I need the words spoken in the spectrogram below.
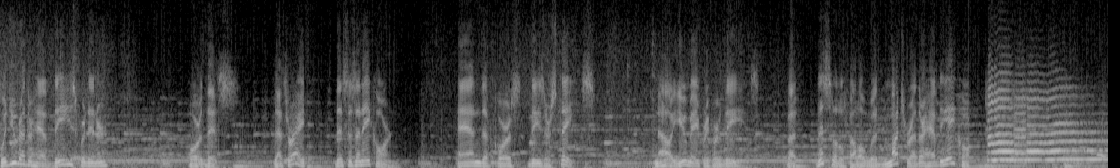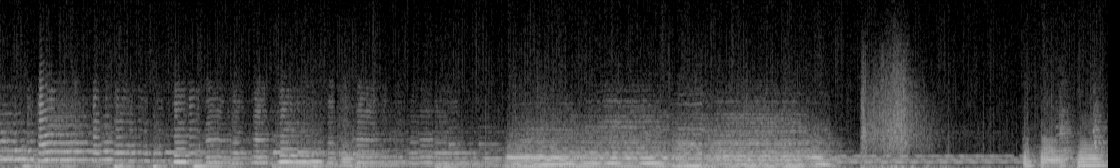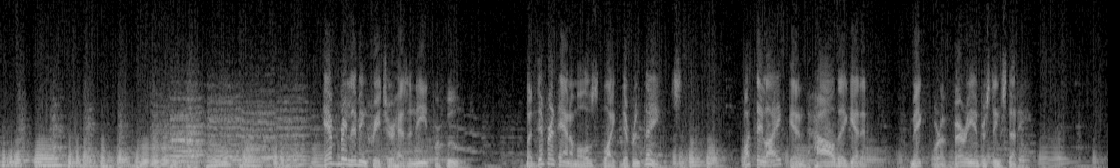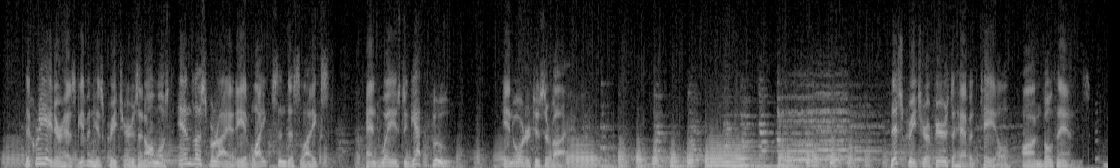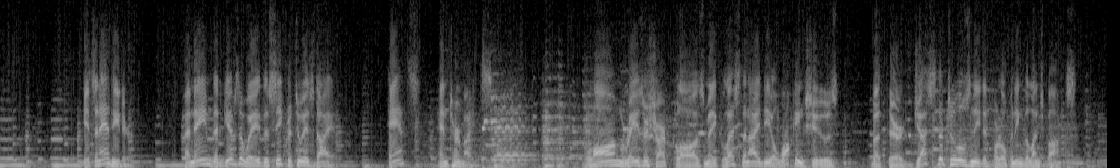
Would you rather have these for dinner or this? That's right, this is an acorn. And, of course, these are steaks. Now, you may prefer these, but this little fellow would much rather have the acorn. Every living creature has a need for food. But different animals like different things. What they like and how they get it make for a very interesting study. The Creator has given his creatures an almost endless variety of likes and dislikes and ways to get food in order to survive. This creature appears to have a tail on both ends. It's an anteater, a name that gives away the secret to his diet, ants and termites. Long, razor-sharp claws make less than ideal walking shoes, but they're just the tools needed for opening the lunchbox.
